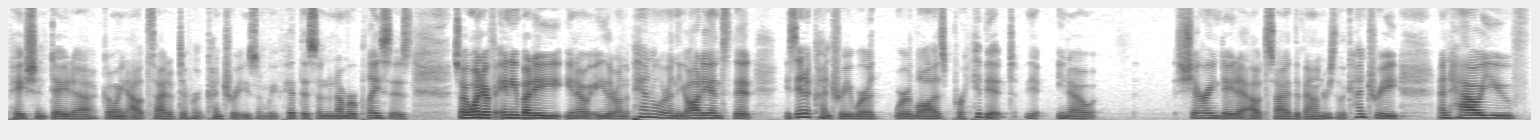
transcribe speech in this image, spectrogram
patient data going outside of different countries, and we've hit this in a number of places. So I wonder if anybody, you know, either on the panel or in the audience that is in a country where where laws prohibit, you know, sharing data outside the boundaries of the country, and how you f-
